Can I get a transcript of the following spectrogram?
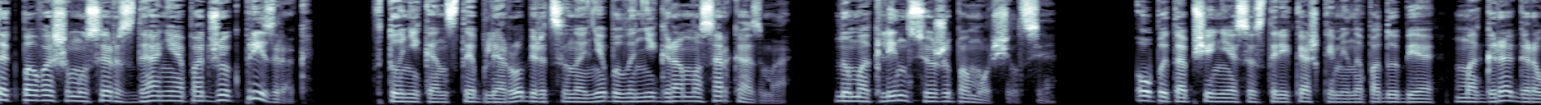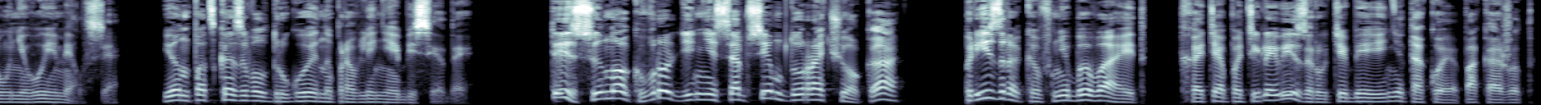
«Так, по-вашему, сэр, здание поджег призрак?» В тоне констебля Робертсона не было ни грамма сарказма, но Маклин все же поморщился. Опыт общения со старикашками наподобие Макгрегора у него имелся, и он подсказывал другое направление беседы. «Ты, сынок, вроде не совсем дурачок, а? Призраков не бывает, хотя по телевизору тебе и не такое покажут».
